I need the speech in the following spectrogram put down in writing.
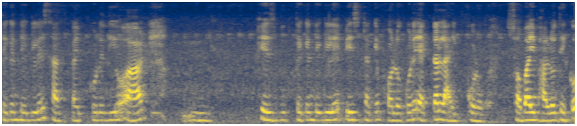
থেকে দেখলে সাবস্ক্রাইব করে দিও। আর ফেসবুক থেকে দেখলে পেজটাকে ফলো করে একটা লাইক করো। সবাই ভালো থেকো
